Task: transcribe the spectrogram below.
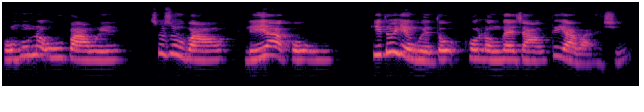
ဗုံမှု2ဦးပါဝင် စုစုပေါင်း409ဦးပြည်သူ့ရင်ခွင်သို့ခိုလုံခဲ့ကြောင်းသိရပါတယ်ရှင်။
